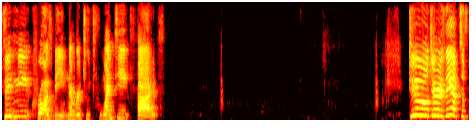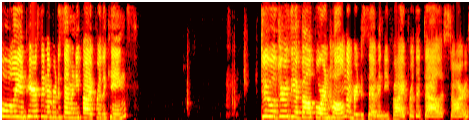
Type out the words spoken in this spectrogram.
Sidney Crosby, number 225. Dual jersey up Toffoli and Pearson, number to 75 for the Kings. Dual jersey of Belfour and Hull, number to 75 for the Dallas Stars.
